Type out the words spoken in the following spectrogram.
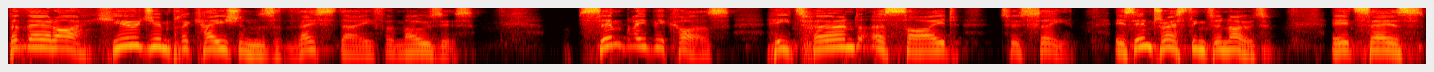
But there are huge implications this day for Moses, simply because he turned aside to see. It's interesting to note, it says,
